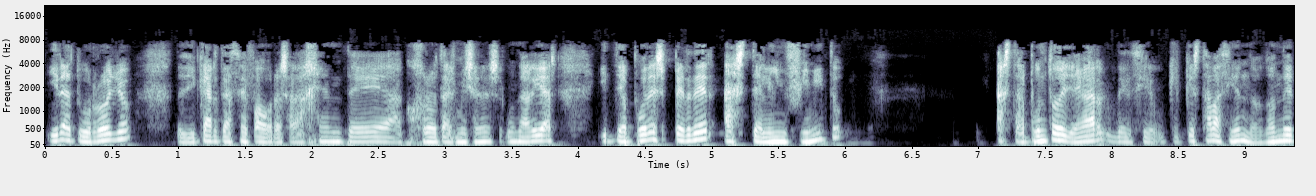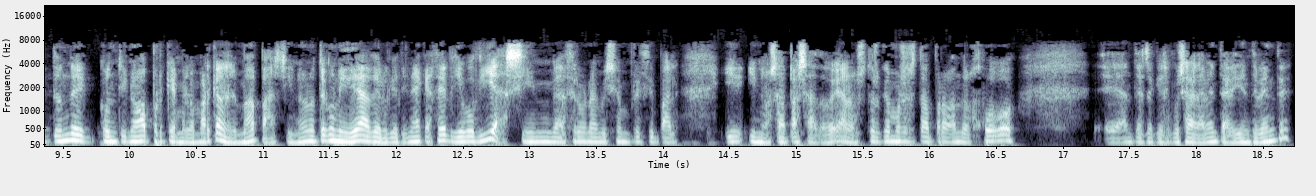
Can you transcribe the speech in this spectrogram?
ir a tu rollo, dedicarte a hacer favores a la gente, a coger otras misiones secundarias y te puedes perder hasta el infinito hasta el punto de llegar, de decir, ¿qué, estaba haciendo? ¿Dónde, ¿Dónde continuaba? Porque me lo marca en el mapa, si no, no tengo ni idea de lo que tenía que hacer. Llevo días sin hacer una misión principal y, y nos ha pasado, ¿eh? A nosotros que hemos estado probando el juego, eh, antes de que se pusiera a la venta, evidentemente,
